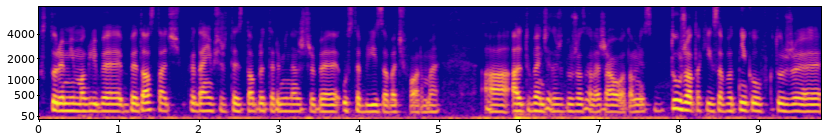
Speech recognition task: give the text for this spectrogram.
z którymi mogliby by dostać. Wydaje mi się, że to jest dobry terminarz, żeby ustabilizować formę a, ale tu będzie też dużo zależało. Tam jest dużo takich zawodników, którzy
